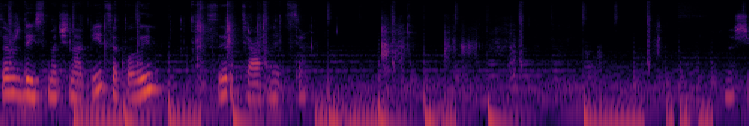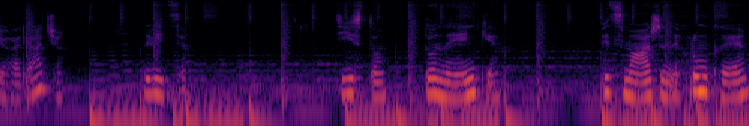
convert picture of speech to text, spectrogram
Завжди смачна піца, коли сир тягнеться. Вона ще гаряча. Дивіться, тісто тоненьке, підсмажене, хрумке,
